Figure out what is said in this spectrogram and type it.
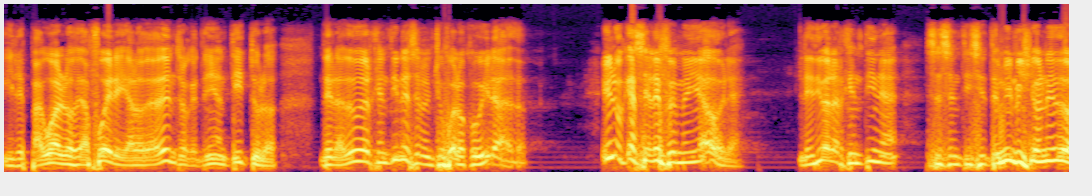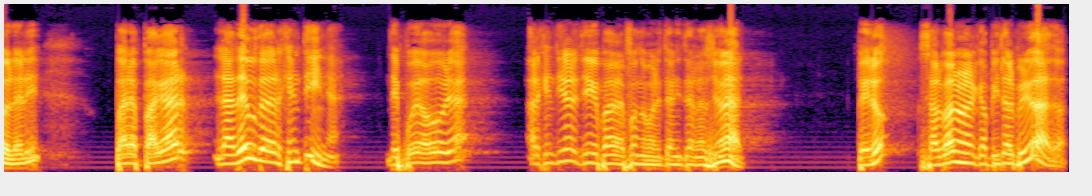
y le pagó a los de afuera y a los de adentro que tenían título de la deuda argentina y se lo enchufó a los jubilados. Es lo que hace el FMI ahora. Le dio a la Argentina 67 mil millones de dólares para pagar la deuda de Argentina. Después ahora Argentina le tiene que pagar al Fondo Monetario Internacional. Pero salvaron al capital privado.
